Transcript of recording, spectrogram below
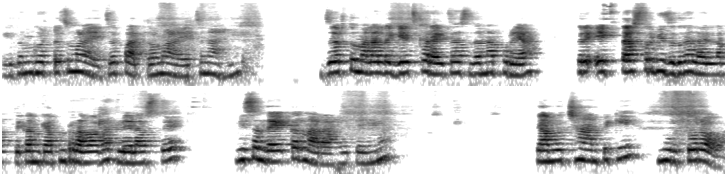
एकदम घट्टच मळायचं पातळ मळायचं नाही. जर तुम्हाला लगेच करायचं असलं ना पुऱ्या तर एक तास तर भिजत घालायला लागते कारण की आपण रवा घातलेला असतोय. मी संध्याकाळी करणार आहे ते ना त्यामुळे छानपैकी मुरतो रवा.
